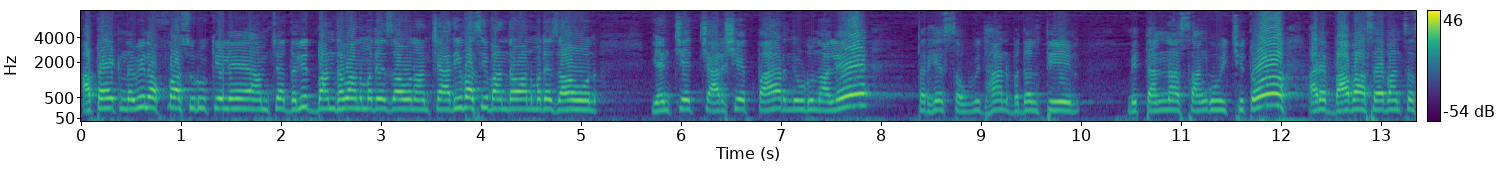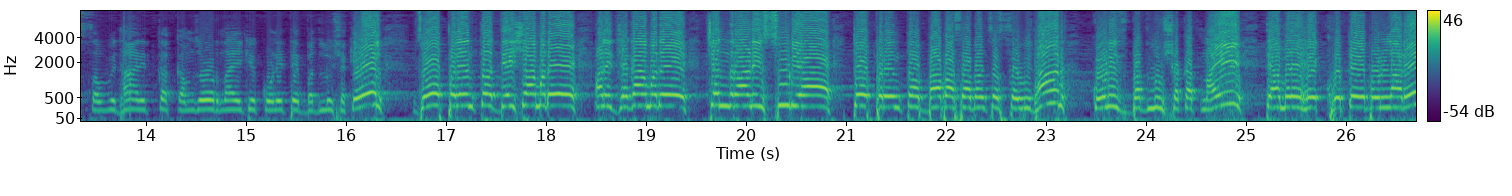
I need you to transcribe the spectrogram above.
आता एक नवीन अफवा सुरू केले आमच्या दलित बांधवांमध्ये जाऊन आमच्या आदिवासी बांधवांमध्ये जाऊन यांचे चारशे पार निवडून आले तर हे संविधान बदलतील. मी त्यांना सांगू इच्छितो अरे बाबासाहेबांचं संविधान इतकं कमजोर नाही की कोणी ते बदलू शकेल. जोपर्यंत देशामध्ये आणि जगामध्ये चंद्र आणि सूर्य आहे तोपर्यंत बाबासाहेबांचं संविधान कोणीच बदलू शकत नाही. त्यामुळे हे खोटे बोलणारे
